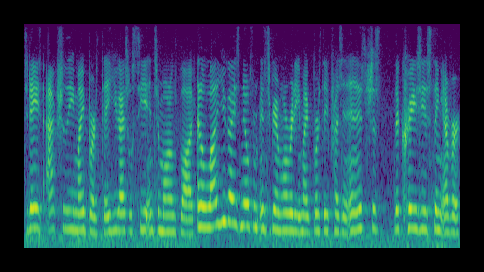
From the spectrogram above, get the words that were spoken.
Today is actually my birthday. You guys will see it in tomorrow's vlog. And a lot of you guys know from Instagram already my birthday present and it's just the craziest thing ever.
